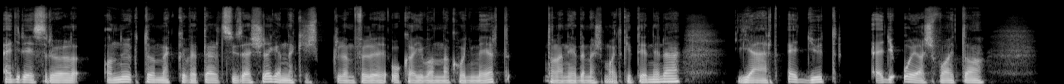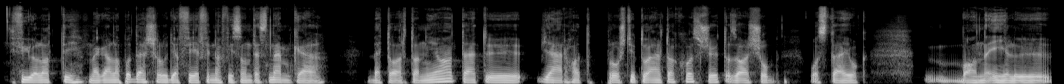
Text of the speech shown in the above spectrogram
egyrésztről a nőktől megkövetelt szüzesség, ennek is különféle okai vannak, hogy miért, talán érdemes majd kitérni rá, járt együtt egy olyasfajta fű alatti megállapodással, hogy a férfinak viszont ezt nem kell betartania, tehát ő járhat prostituáltakhoz, sőt az alsóbb osztályokban élő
